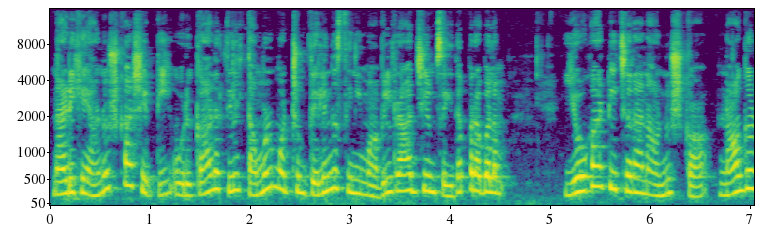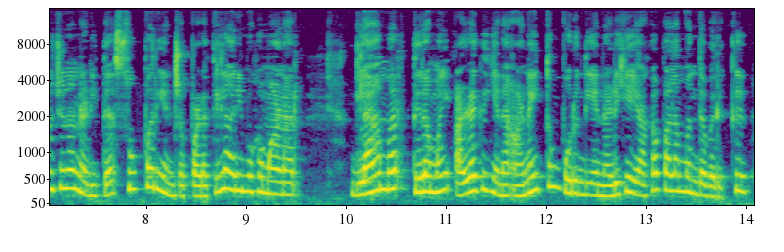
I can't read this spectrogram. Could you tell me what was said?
நடிகை அனுஷ்கா ஷெட்டி ஒரு காலத்தில் தமிழ் மற்றும் தெலுங்கு சினிமாவில் ராஜ்யம் செய்த பிரபலம். யோகா டீச்சரான அனுஷ்கா நாகார்ஜுனா நடித்த சூப்பர் என்ற படத்தில் அறிமுகமானார். கிளாமர் திறமை அழகு என அனைத்தும் பொருந்திய நடிகையாக வலம் வந்தவருக்கு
